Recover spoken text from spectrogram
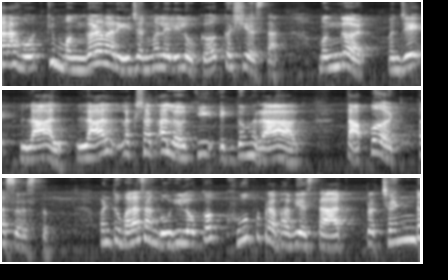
बघणार आहोत की मंगळवारी जन्मलेली लोक कशी असतात. मंगळ म्हणजे लाल. लाल लक्षात आलं की एकदम राग तापट असं असतं. पण तुम्हाला सांगू ही लोक खूप प्रभावी असतात प्रचंड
